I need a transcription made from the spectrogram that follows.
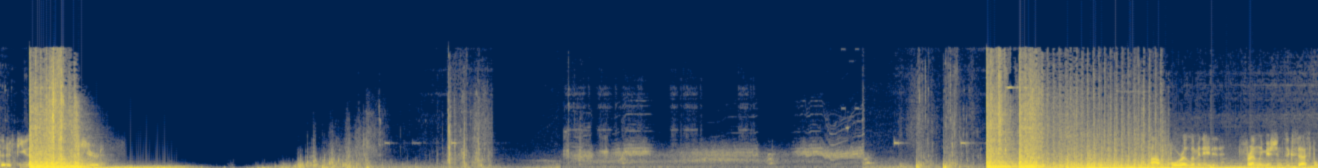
The defuser is now secured. 4 eliminated. Friendly mission successful.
